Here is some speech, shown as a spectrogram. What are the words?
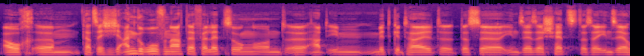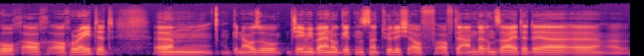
auch ähm, tatsächlich angerufen nach der Verletzung und äh, hat ihm mitgeteilt, äh, dass er ihn sehr, sehr schätzt, dass er ihn sehr hoch auch, auch ratet. Ähm, genauso Jamie Bino Gittens natürlich auf, auf der anderen Seite, der äh,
